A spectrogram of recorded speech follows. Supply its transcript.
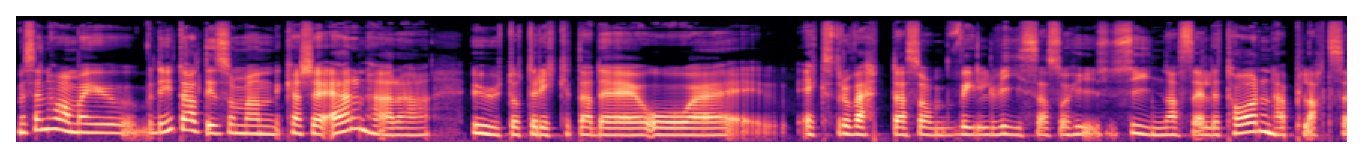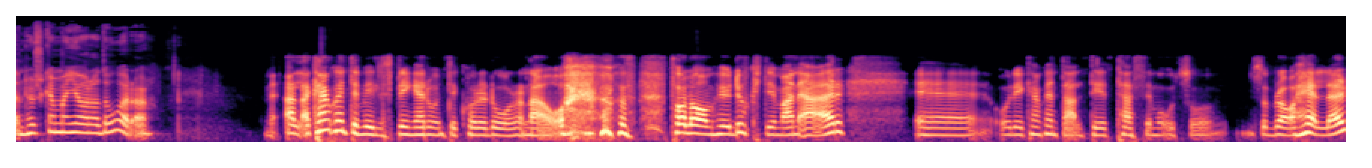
Men sen har man ju, det är inte alltid som man kanske är den här äh, utåtriktade och äh, extroverta som vill visas och synas eller ta den här platsen. Hur ska man göra då? då? Alla kanske inte vill springa runt i korridorerna och tala om hur duktig man är. Eh, och det kanske inte alltid tas emot så, så bra heller.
